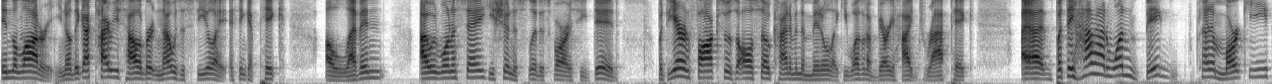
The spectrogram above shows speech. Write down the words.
in the lottery. You know, they got Tyrese Halliburton. That was a steal. I, I think a pick 11, I would want to say. He shouldn't have slid as far as he did. But De'Aaron Fox was also kind of in the middle. Like he wasn't a very high draft pick. Uh, but they have had one big kind of marquee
